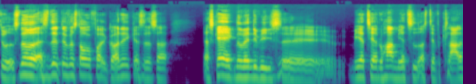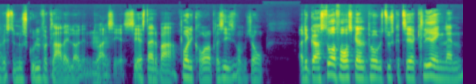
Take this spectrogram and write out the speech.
du ved, sådan noget. Altså, det, det forstår folk godt, ikke? Altså, så der skal ikke nødvendigvis øh, mere til, at du har mere tid også til at forklare dig, hvis du nu skulle forklare dig i LoL, end du har i CS. CS, der er det bare hurtigt, kort og præcis information. Og det gør stor forskel på, hvis du skal til at clear en eller anden,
